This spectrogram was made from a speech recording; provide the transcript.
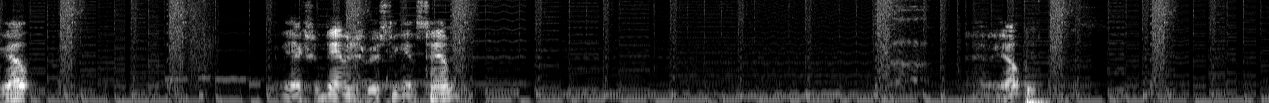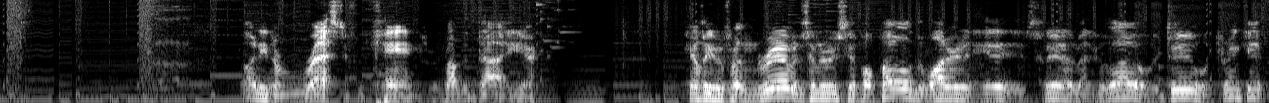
We go. The extra damage boost against him. Yep. Oh, I need to rest if we can, because we're about to die here. Carefully move from the room, it's in the room, see a full puddle, the water in it is clear, automatically low. What we do, we'll drink it.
